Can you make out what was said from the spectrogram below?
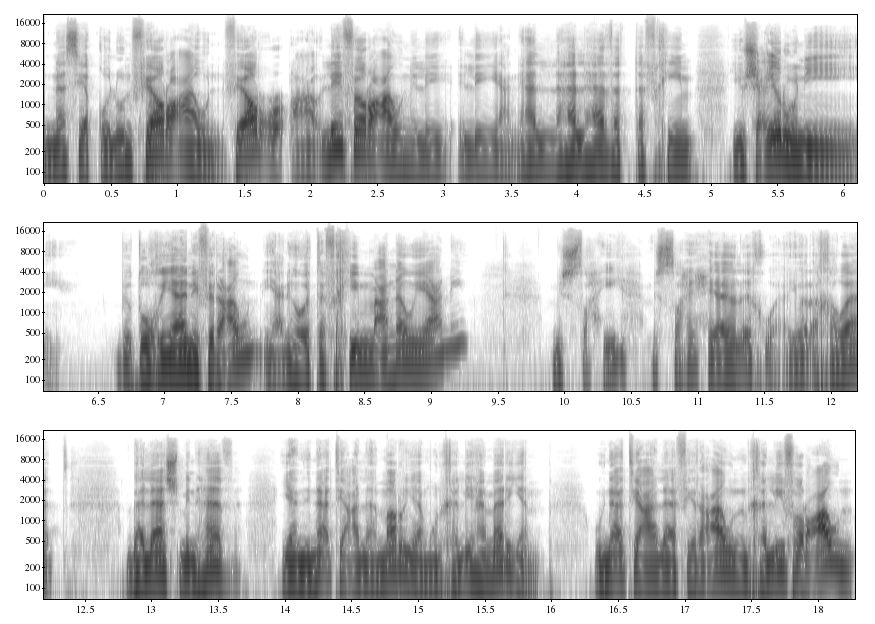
الناس يقولون فرعون فرعون ليه فرعون؟ ليه؟ ليه يعني؟ هل هل هذا التفخيم يشعرني بطغيان فرعون؟ يعني هو تفخيم معنوي يعني؟ مش صحيح مش صحيح يا أيها الإخوة أيها الأخوات بلاش من هذا. يعني نأتي على مريم ونخليها مريم ونأتي على فرعون نخليه فرعون.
